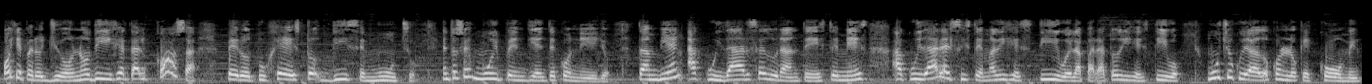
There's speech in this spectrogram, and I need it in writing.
oye, pero yo no dije tal cosa, pero tu gesto dice mucho. Entonces muy pendiente con ello. También a cuidarse durante este mes, a cuidar el sistema digestivo, el aparato digestivo. Mucho cuidado con lo que comen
